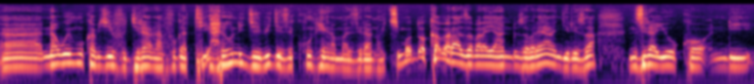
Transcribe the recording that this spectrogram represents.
Ah, nawe nk'uko abyivugira aravuga ati hariho n'igihe bigeze kuntera amazirantoki imodoka baraza barayanduza barayangiriza. Nzira yuko ndi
